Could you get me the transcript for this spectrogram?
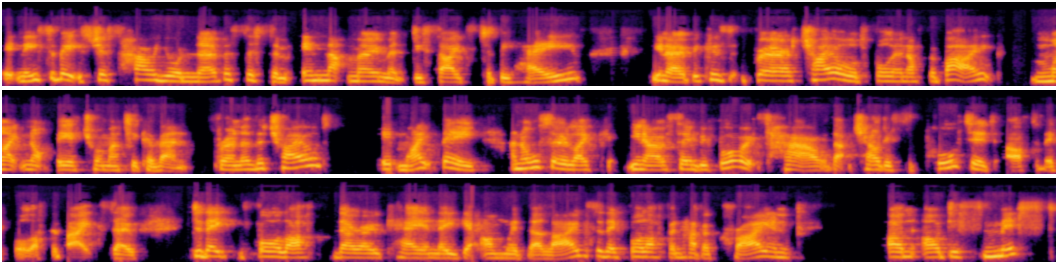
it needs to be. It's just how your nervous system in that moment decides to behave. You know, because for a child falling off a bike, might not be a traumatic event. For another child, it might be. And also, like, you know, I was saying before, it's how that child is supported after they fall off the bike. So, do they fall off, they're okay, and they get on with their lives? Do they fall off and have a cry and um, are dismissed,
